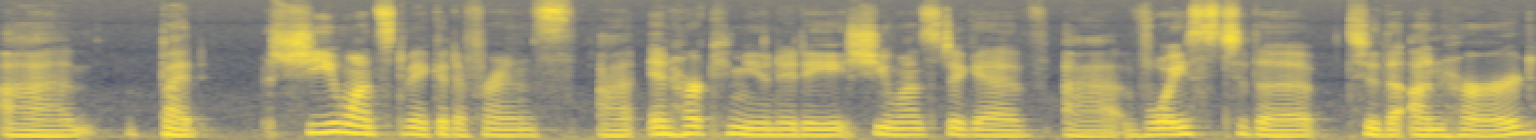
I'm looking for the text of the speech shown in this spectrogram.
Um, but she wants to make a difference uh, in her community. She wants to give uh, voice to the to the unheard.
